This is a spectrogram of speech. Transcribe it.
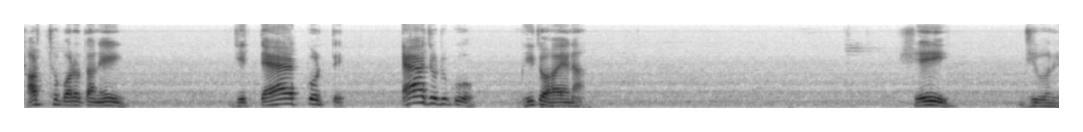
স্বার্থপরতা নেই, যে ত্যাগ করতে এতটুকু ভীত হয় না। সেই জীবনে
